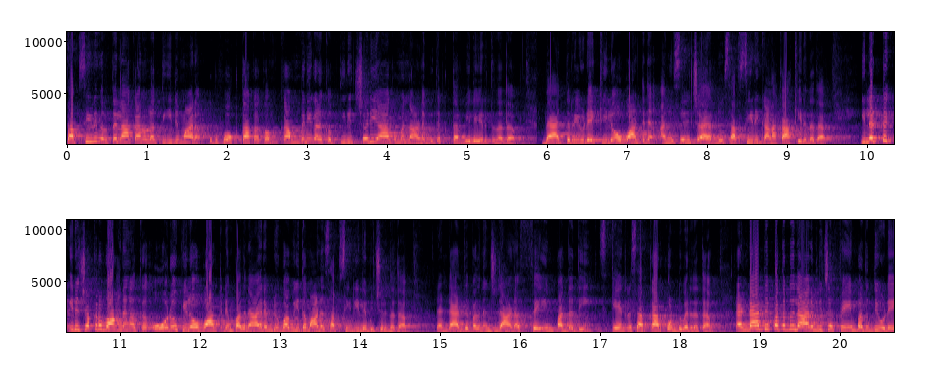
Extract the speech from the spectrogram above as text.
സബ്സിഡി നിർത്തലാക്കാനുള്ള തീരുമാനം ഉപഭോക്താക്കൾക്കും കമ്പനികൾക്കും തിരിച്ചടിയാകുമെന്നാണ് വിദഗ്ധർ വിലയിരുത്തുന്നത്. ബാറ്ററിയുടെ കിലോ വാട്ടിന് അനുസരിച്ചായിരുന്നു സബ്സിഡി കണക്കാക്കിയിരുന്നത്. ഇലക്ട്രിക് ഇരുചക്ര വാഹനങ്ങൾക്ക് ഓരോ കിലോ വാട്ടിനും പതിനായിരം രൂപ വീതമാണ് സബ്സിഡി ലഭിച്ചിരുന്നത്. രണ്ടായിരത്തി പതിനഞ്ചിലാണ് ഫെയിം പദ്ധതി കേന്ദ്ര സർക്കാർ കൊണ്ടുവരുന്നത്. രണ്ടായിരത്തി പത്തൊമ്പതിൽ ആരംഭിച്ച ഫെയിം പദ്ധതിയുടെ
